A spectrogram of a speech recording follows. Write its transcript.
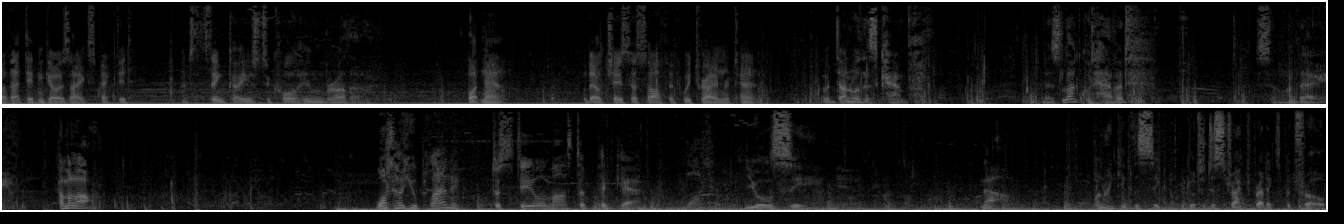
Well, that didn't go as I expected. And to think I used to call him brother. What now? They'll chase us off if we try and return. We're done with this camp. As luck would have it, so are they. Come along. What are you planning? To steal Master Pitcairn. What? You'll see. Now, when I give the signal, you're to distract Braddock's patrol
